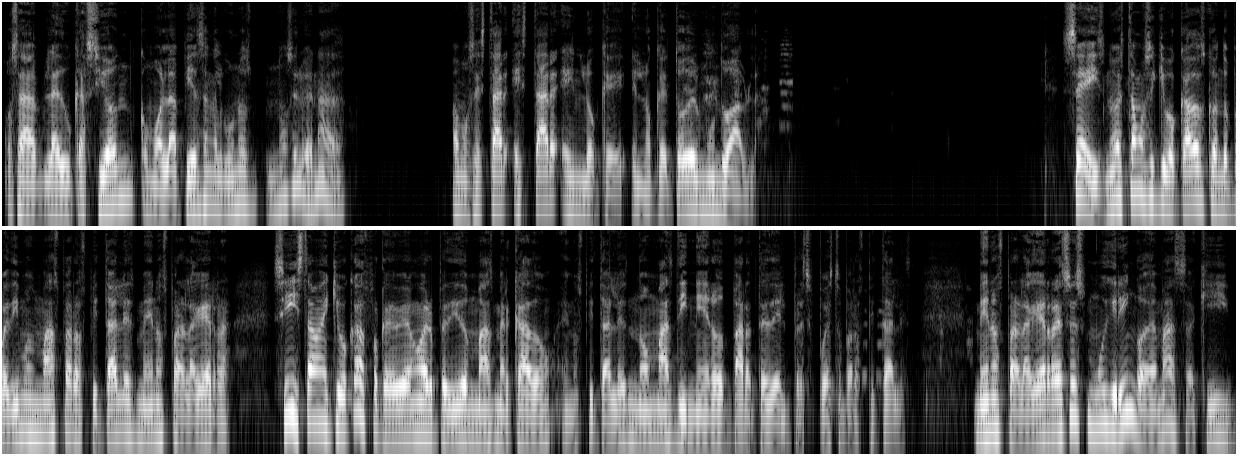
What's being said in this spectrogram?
O sea, la educación, como la piensan algunos, no sirve de nada. Vamos, estar, estar en lo que, en lo que todo el mundo habla. 6. No estamos equivocados cuando pedimos más para hospitales, menos para la guerra. Sí, estaban equivocados porque debían haber pedido más mercado en hospitales, no más dinero parte del presupuesto para hospitales. Menos para la guerra. Eso es muy gringo, además. Aquí,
